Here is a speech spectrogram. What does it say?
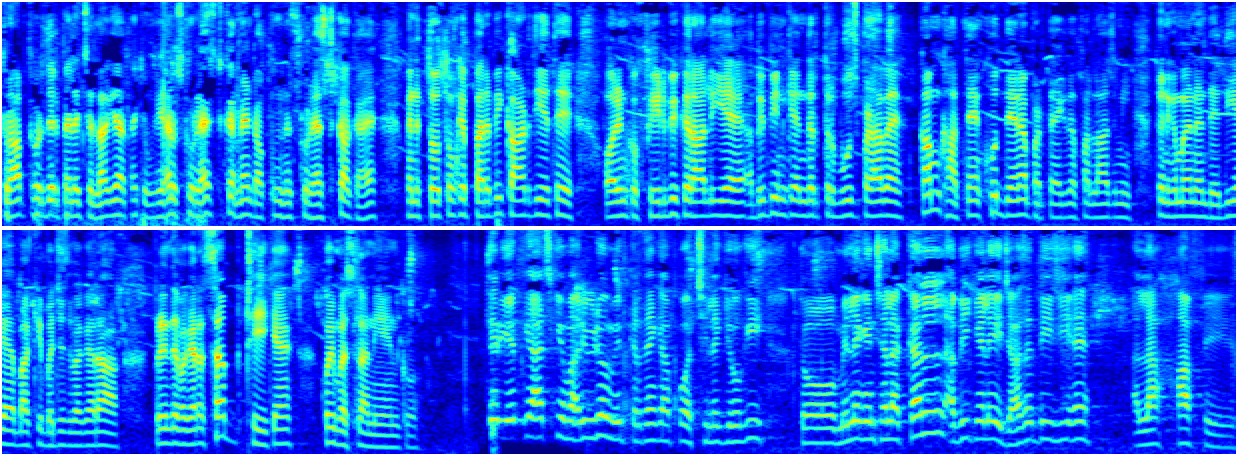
तो रात थोड़ी देर पहले चला गया था, क्योंकि यार उसको रेस्ट करना है डॉक्टर ने उसको रेस्ट का कहा है। मैंने तोतों के पर भी काट दिए थे और इनको फ़ीड भी करा ली है। अभी भी इनके अंदर तरबूज पड़ा हुआ है। कम खाते हैं, खुद देना पड़ता है एक दफ़ा लाजमी। तो इनको मैंने दे दिया है, बाकी बजट वगैरह, परिंदे वगैरह सब ठीक हैं, कोई मसला नहीं है इनको। ये थी आज की हमारी वीडियो। उम्मीद करते हैं कि आपको अच्छी लगी होगी। तो मिलेंगे इंशाल्लाह कल। अभी के लिए इजाज़त दीजिए। अल्लाह हाफिज।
